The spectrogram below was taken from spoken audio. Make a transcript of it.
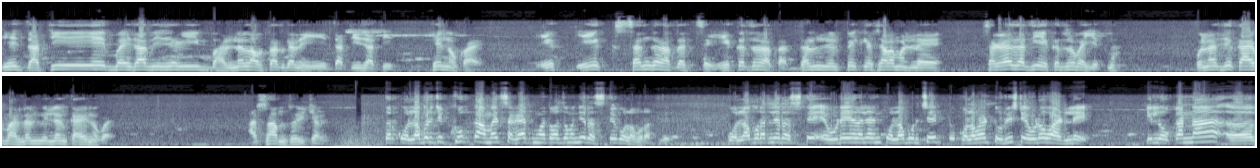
जे जाती बैजाती भांडणं लावतात का नाही जाती जाती हे नको आहे. एक एक संघ राहतात एकत्र राहतात. धर्मनिरपेक्ष कशाला म्हटलंय? सगळ्या जाती एकत्र पाहिजेत ना. कोणाचे काय भांडण बिंडण काय नको आहे. असा आमचा विचार आहे. तर कोल्हापूरची खूप कामं आहेत. सगळ्यात महत्त्वाचं म्हणजे रस्ते कोल्हापुरातले. कोल्हापुरातले रस्ते एवढे झाले आणि कोल्हापूरचे कोल्हापुरात टुरिस्ट एवढं वाढले की लोकांना अं,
